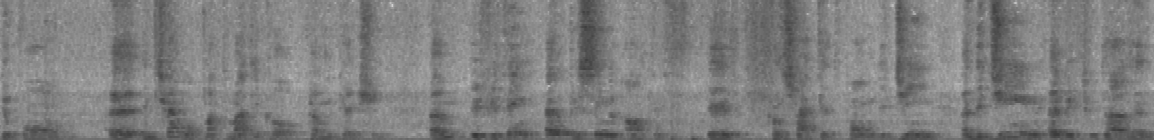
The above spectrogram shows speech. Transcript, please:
the form uh, in terms of mathematical permutation. Um, if you think every single artist is constructed from the gene, and the gene every 2000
